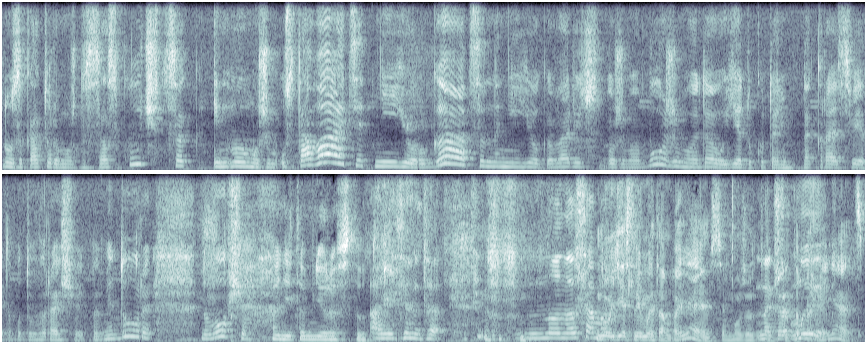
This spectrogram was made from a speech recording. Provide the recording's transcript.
ну, за которой можно соскучиться, и мы можем уставать от нее, ругаться на нее, говорить, что, боже мой, боже мой, да, уеду куда-нибудь на край света, буду выращивать помидоры. Ну, в общем, Они там не растут. они, да. Но на самом Ну, если мы там появимся, может, на что-то мы, поменяется.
